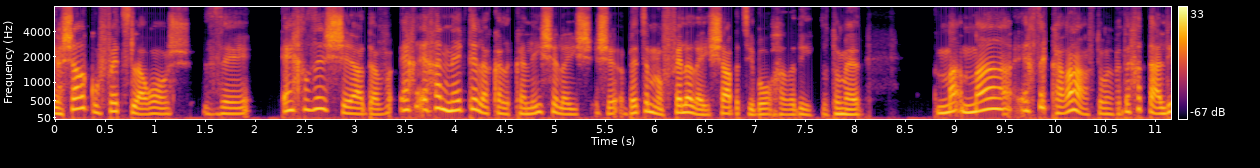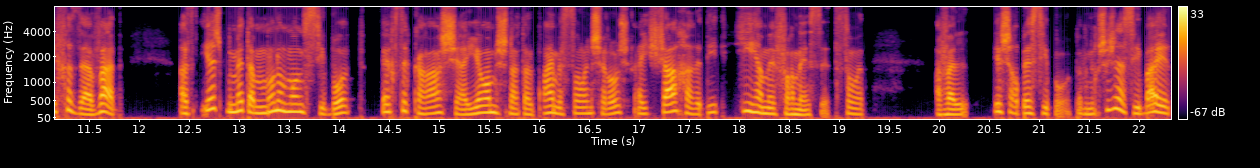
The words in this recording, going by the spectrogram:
ישר קופץ לראש, זה איך זה שהדבר, איך, איך הנטל הכלכלי של האיש, שבעצם נופל על האישה בציבור החרדי? זאת אומרת, מה, מה, איך זה קרה? זאת אומרת, איך התהליך הזה עבד? אז יש באמת המון המון סיבות איך זה קרה שהיום, שנת 2023, האישה החרדית היא המפרנסת. זאת אומרת, אבל יש הרבה סיבות, אבל אני חושב שהסיבה היא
